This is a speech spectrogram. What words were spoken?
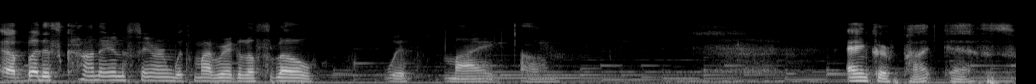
Uh, but it's kind of interfering with my regular flow with my um, anchor podcasts.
